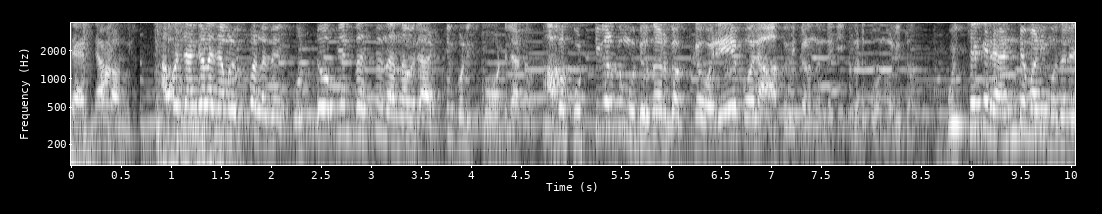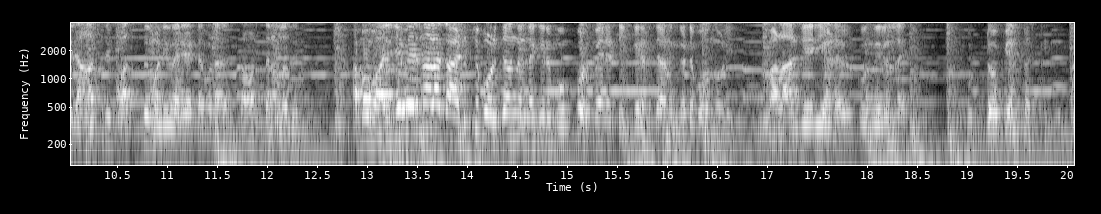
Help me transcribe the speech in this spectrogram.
തെരഞ്ഞാ അപ്പൊ ചങ്കള നമ്മൾ ഇപ്പൊ ഉള്ളത് ഉട്ടോപ്യൻ ഫെസ്റ്റ് എന്ന് പറഞ്ഞ ഒരു അടിപൊളി സ്പോട്ടിലാട്ടോ. അപ്പൊ കുട്ടികൾക്കും മുതിർന്നവർക്കൊക്കെ ഒരേപോലെ ആസ്വദിക്കണം എന്നുണ്ടെങ്കിൽ ഇങ്ങോട്ട് പോകുന്നോളിട്ടോ ഉച്ചയ്ക്ക് രണ്ട് മണി മുതൽ രാത്രി പത്ത് മണി വരെ ആയിട്ട് ഇവിടെ പ്രവർത്തനം ഉള്ളത് അപ്പൊ വലിയ പെരുന്നാളൊക്കെ അടിച്ചു പൊളിച്ചാന്നുണ്ടെങ്കിൽ മുപ്പത് റുപ്യേന്റെ ടിക്കറ്റ് എടുത്താണ് ഇങ്ങോട്ട് പോകുന്നോളി വളാഞ്ചേരി എടവിൽക്കുന്നിലുള്ള ഉട്ടോപ്യൻ ഫെസ്റ്റിക്ക്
